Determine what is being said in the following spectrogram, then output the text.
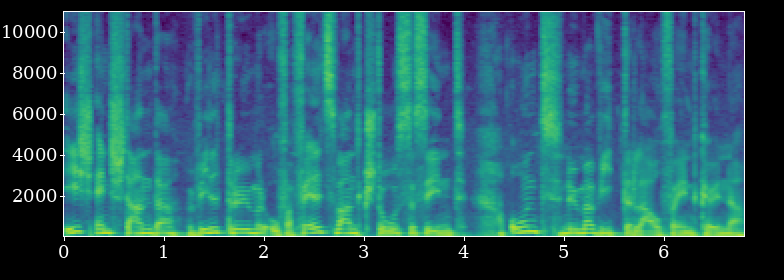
ist entstanden, weil die Römer auf eine Felswand gestoßen sind und nicht mehr weiterlaufen können.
